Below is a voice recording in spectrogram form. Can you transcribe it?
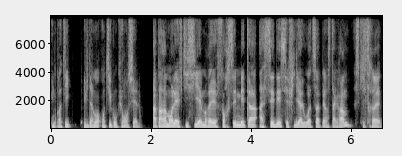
une pratique évidemment anticoncurrentielle. Apparemment, la FTC aimerait forcer Meta à céder ses filiales WhatsApp et Instagram, ce qui serait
